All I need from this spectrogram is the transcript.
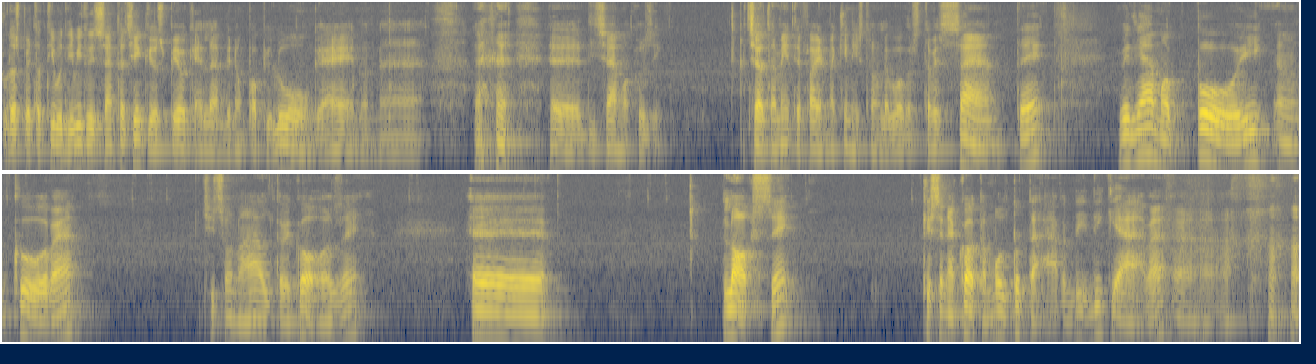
sull'aspettativa di vita di 65 io spero che l'abbia un po' più lunga, eh, non, eh, eh, diciamo così. Certamente fare il macchinista è un lavoro stressante, Vediamo poi ancora, ci sono altre cose, eh, l'Ocse, che se ne è accorta molto tardi, dichiara, eh,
